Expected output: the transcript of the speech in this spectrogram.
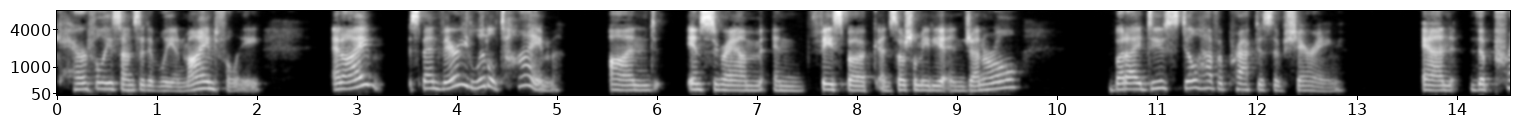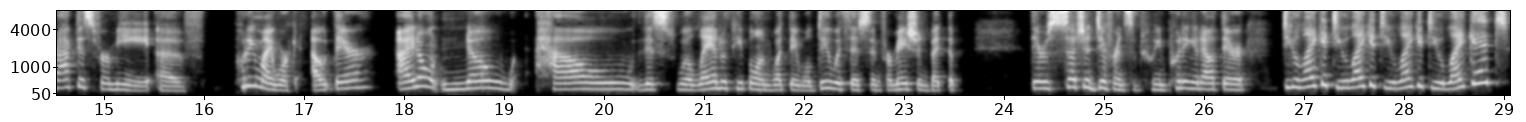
carefully, sensitively, and mindfully. And I spend very little time on Instagram and Facebook and social media in general, but I do still have a practice of sharing. And the practice for me of putting my work out there, I don't know how this will land with people and what they will do with this information, but the there's such a difference between putting it out there. Do you like it? Do you like it? Do you like it? Do you like it?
